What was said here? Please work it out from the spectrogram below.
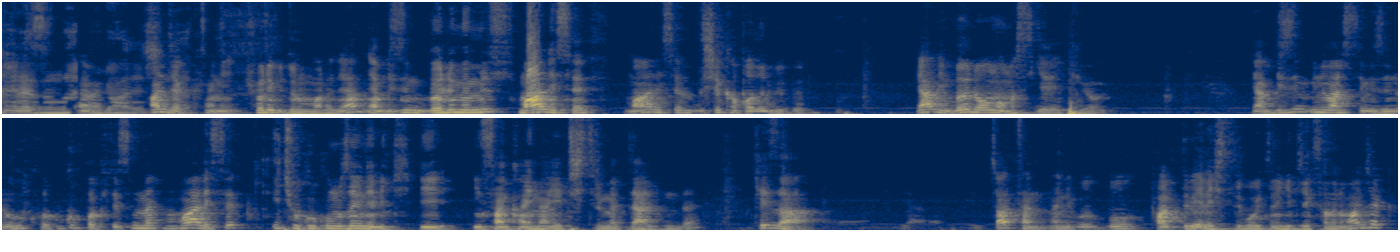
en azından. Evet. Ancak evet. hani şöyle bir durum var ya. Ya bizim bölümümüz maalesef maalesef dışa kapalı bir bölüm. Yani böyle olmaması gerekiyor. Yani bizim üniversitemizin hukuk, hukuk fakültesi maalesef iç hukukumuza yönelik bir insan kaynağı yetiştirmek derdinde. Keza zaten hani bu, bu farklı bir eleştiri boyutuna gidecek sanırım ancak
